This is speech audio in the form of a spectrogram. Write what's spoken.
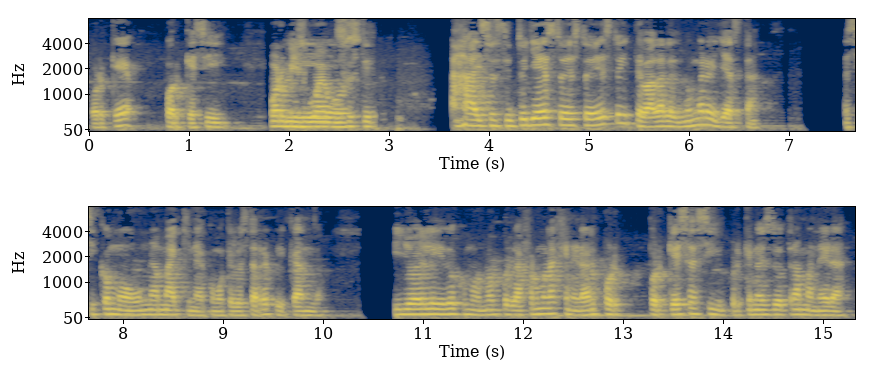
¿Por qué? Porque sí. por mis Y huevos. sustitu- Ajá, y sustituye esto, esto, esto y te va a dar el número y ya está. Así como una máquina, como que lo está replicando. Y yo he leído como, no, pues la fórmula general, ¿por, por qué es así? ¿Por qué no es de otra manera?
